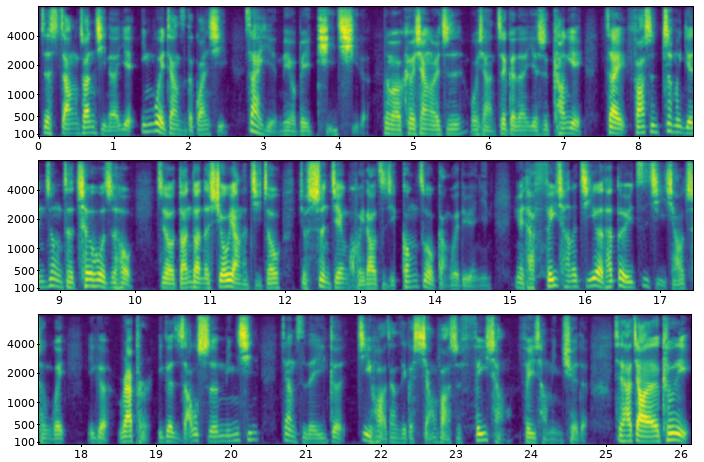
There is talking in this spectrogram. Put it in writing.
这张专辑呢也因为这样子的关系再也没有被提起了。那么可想而知，我想这个呢也是康也在发生这么严重的车祸之后。只有短短的休养了几周，就瞬间回到自己工作岗位的原因，因为他非常的饥饿，他对于自己想要成为一个 rapper，一个饶舌明星这样子的一个计划，这样子一个想法是非常非常明确的。所以他叫来了 Cooley，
